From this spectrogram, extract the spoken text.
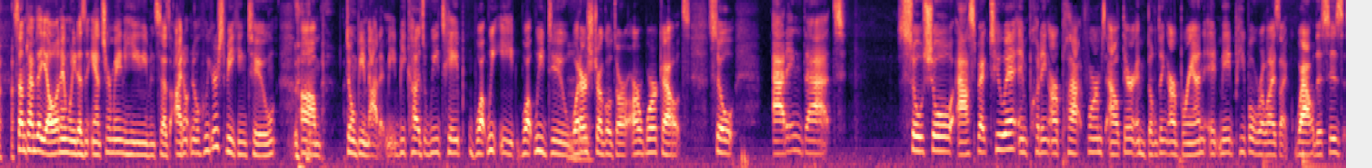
sometimes I yell at him when he doesn't answer me, and he even says, "I don't know who you're speaking to." Um, don't be mad at me because we tape what we eat, what we do, what our struggles are, our workouts. So, adding that social aspect to it and putting our platforms out there and building our brand it made people realize like wow this is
